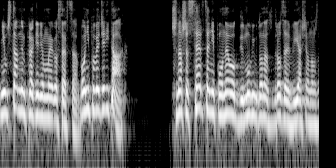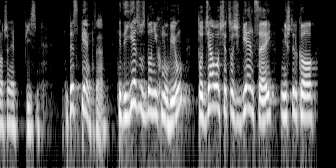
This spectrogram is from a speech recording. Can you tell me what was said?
nieustannym pragnieniem mojego serca. Bo oni powiedzieli tak. Czy nasze serce nie płonęło, gdy mówił do nas w drodze i wyjaśniał nam znaczenie pism? To jest piękne. Kiedy Jezus do nich mówił, to działo się coś więcej niż tylko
